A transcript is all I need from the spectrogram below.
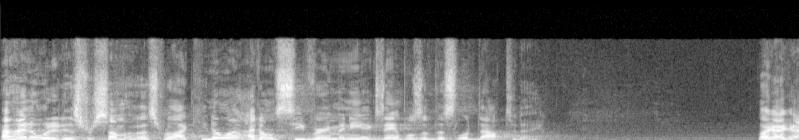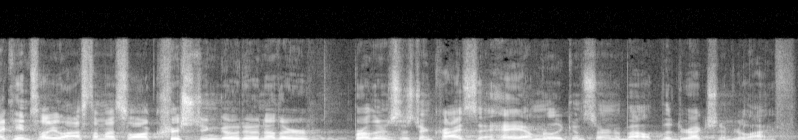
And I know what it is for some of us. We're like, you know what? I don't see very many examples of this lived out today. Like, I, I, can't tell you last time I saw a Christian go to another brother and sister in Christ and say, hey, I'm really concerned about the direction of your life.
